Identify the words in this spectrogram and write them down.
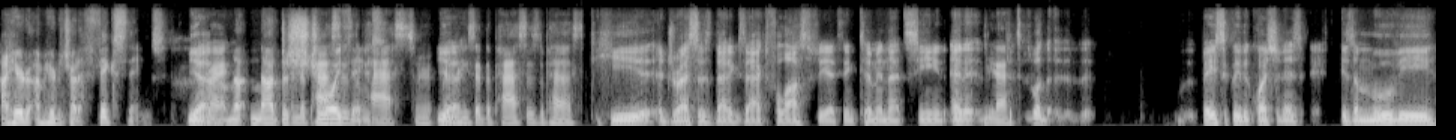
i here to, i'm here to try to fix things. Yeah. Right. not not destroy the past things the past. Remember yeah. he said the past is the past. He addresses that exact philosophy i think tim in that scene. And it, yeah. this is what basically the question is is a movie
